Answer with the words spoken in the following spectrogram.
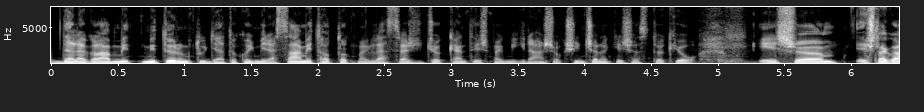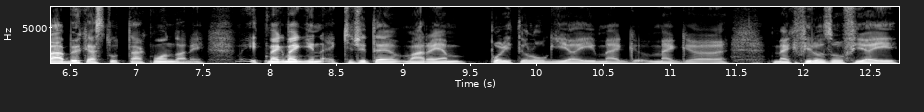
de legalább mi, mi tőlünk tudjátok, hogy mire számíthatok, meg lesz rezsicsökkentés, meg migránsok sincsenek, és ez tök jó. És, és legalább ők ezt tudták mondani. Itt meg megint egy kicsit már ilyen politológiai, meg, meg, meg filozófiai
